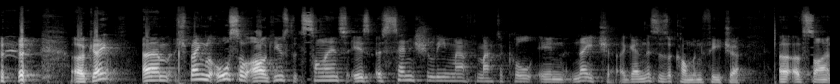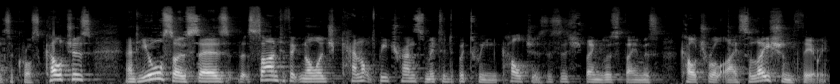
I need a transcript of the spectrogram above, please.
okay, um, Spengler also argues that science is essentially mathematical in nature. Again, this is a common feature uh, of science across cultures. And he also says that scientific knowledge cannot be transmitted between cultures. This is Spengler's famous cultural isolation theory.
